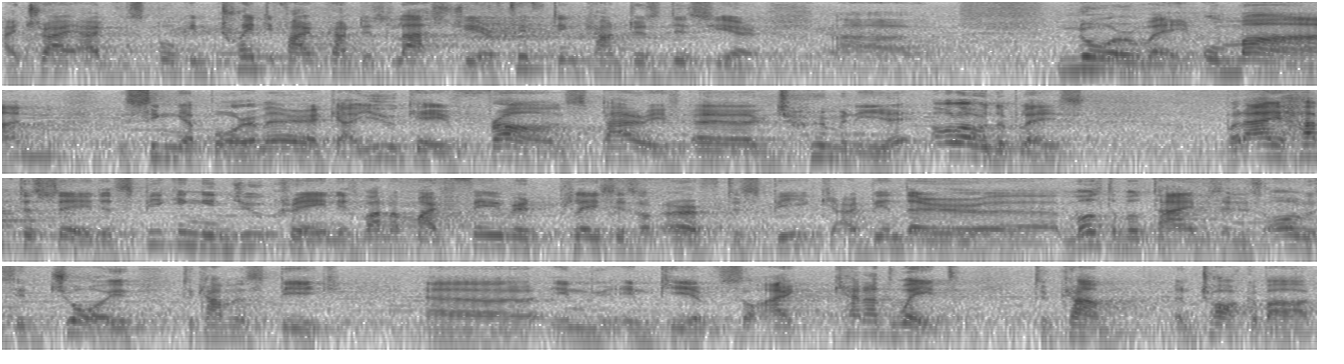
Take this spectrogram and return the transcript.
I try, I've spoken 25 countries last year, 15 countries this year. Uh, Norway, Oman, Singapore, America, UK, France, Paris, uh, Germany, eh, all over the place. But I have to say that speaking in Ukraine is one of my favorite places on earth to speak. I've been there uh, multiple times and it's always a joy to come and speak uh, in, in Kiev. So I cannot wait to come and talk about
